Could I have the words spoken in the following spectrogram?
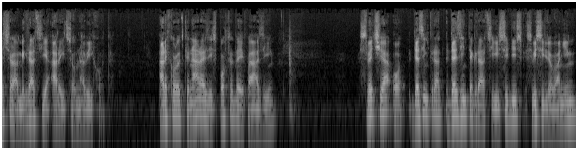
začala migrácia Arijcov na východ archeologické nálezy z poslednej fázy svedčia o dezintegrácii sídisk s vysíľovaním,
